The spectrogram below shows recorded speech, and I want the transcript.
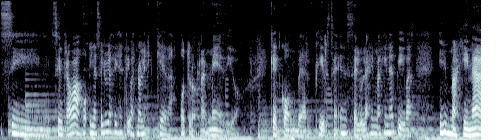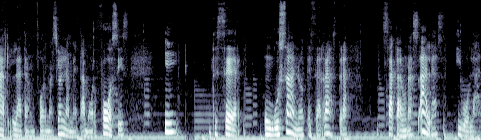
sin, sin trabajo y las células digestivas no les queda otro remedio que convertirse en células imaginativas imaginar la transformación, la metamorfosis y de ser un gusano que se arrastra, sacar unas alas y volar,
